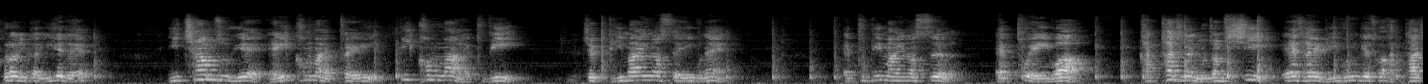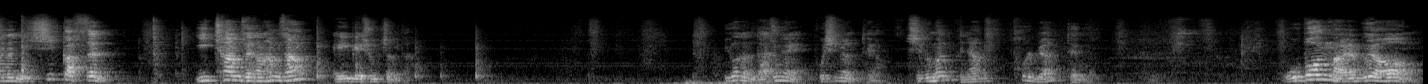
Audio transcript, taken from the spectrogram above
그러니까 이게 돼. 이차 함수 위에 a, fa, b, fb 즉 b-a분의 fb-fa와 같아지는 요점 C에서의 미분계수가 같아지는 이 C 값은 이차 함수에서는 항상 a, b의 중점이다. 이거는 나중에 보시면 돼요. 지금은 그냥 풀면 되고. 5번 말고요.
